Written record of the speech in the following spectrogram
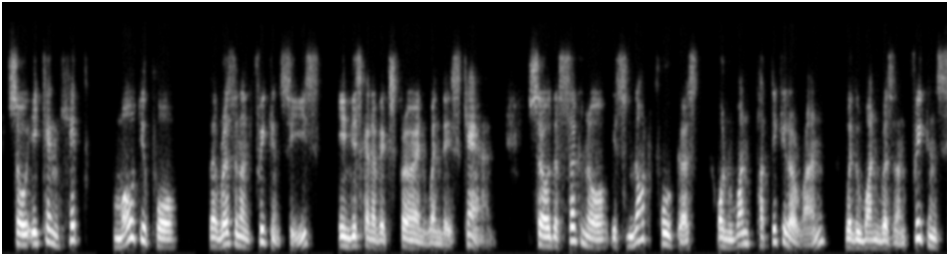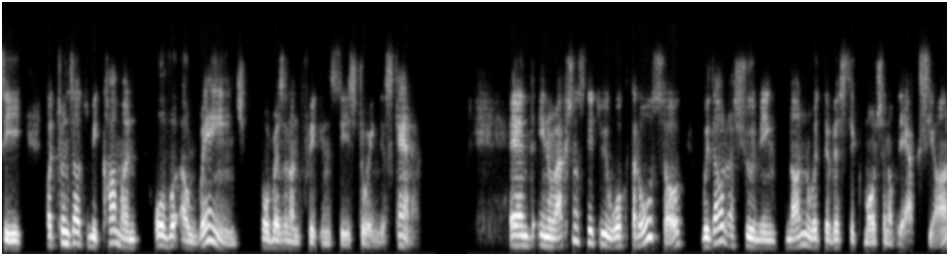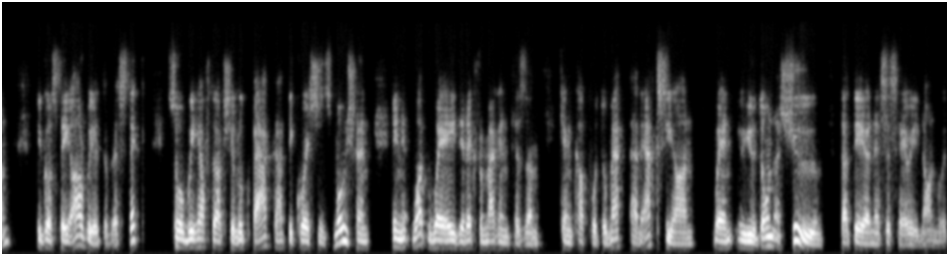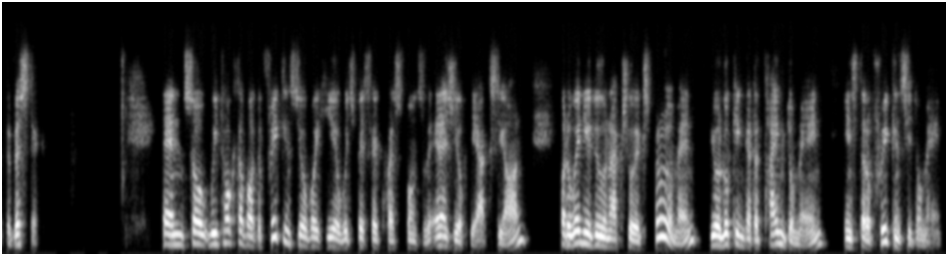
So it can hit multiple resonant frequencies in this kind of experiment when they scan. So the signal is not focused on one particular run with one resonant frequency, but turns out to be common over a range of resonant frequencies during the scan. And interactions need to be worked out also without assuming non-relativistic motion of the axion, because they are relativistic. So we have to actually look back at the equation's motion in what way the electromagnetism can couple to an axion when you don't assume that they are necessarily non-relativistic. And so we talked about the frequency over here, which basically corresponds to the energy of the axion. But when you do an actual experiment, you're looking at a time domain instead of frequency domain.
